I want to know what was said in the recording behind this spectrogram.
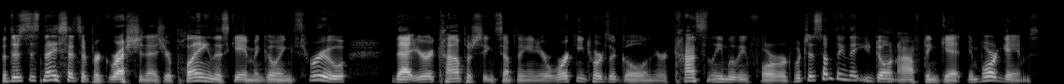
But there's this nice sense of progression as you're playing this game and going through that you're accomplishing something and you're working towards a goal and you're constantly moving forward, which is something that you don't often get in board games.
